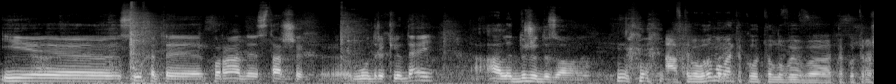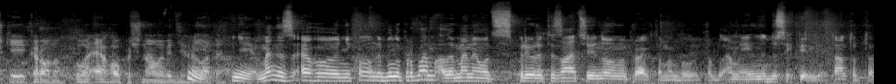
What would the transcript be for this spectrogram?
і е, слухати поради старших е, мудрих людей, але дуже дозовано. А в тебе були моменти, коли ти ловив е, таку трошки корону, коли его починало відігравати? ні, в мене з его ніколи не було проблем, але в мене от з пріоритизацією новими проектами були проблеми, і вони до сих пір є. Та? Тобто,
